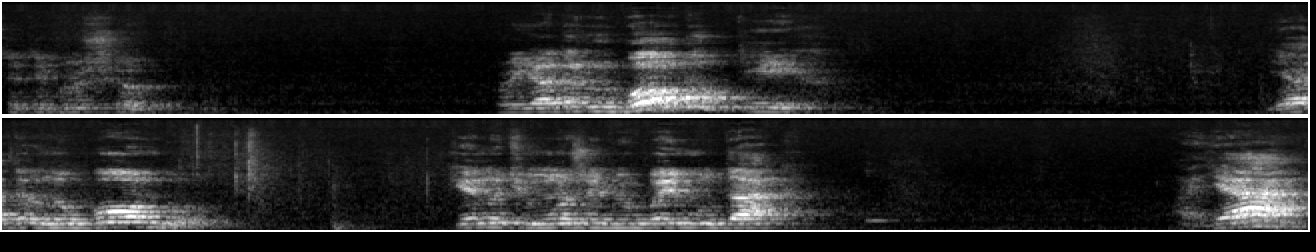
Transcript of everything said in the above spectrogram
Це ти про що? Про ядерну бомбу? Тихо. Ядерну бомбу кинуть може любий мудак. А я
